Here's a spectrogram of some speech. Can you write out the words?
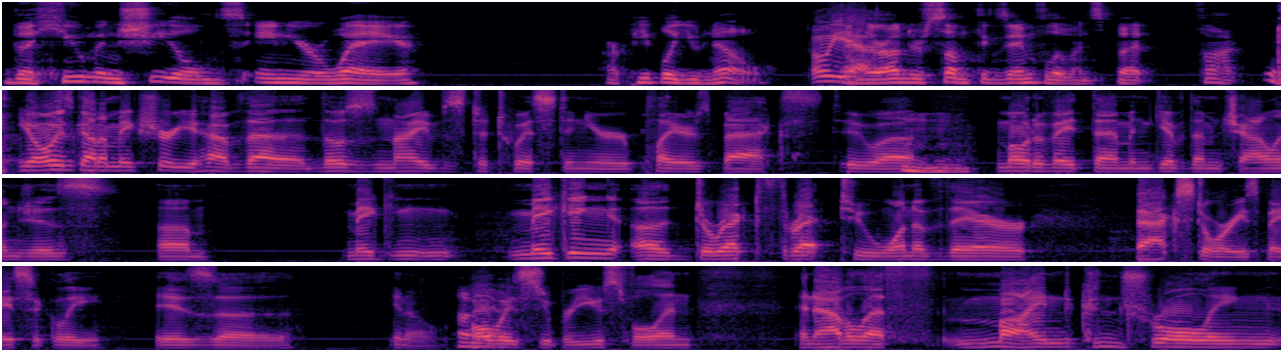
the human shields in your way are people you know Oh and yeah, they're under something's influence but fuck you always got to make sure you have that those knives to twist in your players' backs to uh, Mhm. motivate them and give them challenges. Um, making making a direct threat to one of their backstories basically is uh, you know Oh, yeah. always super useful and an Aboleth mind controlling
